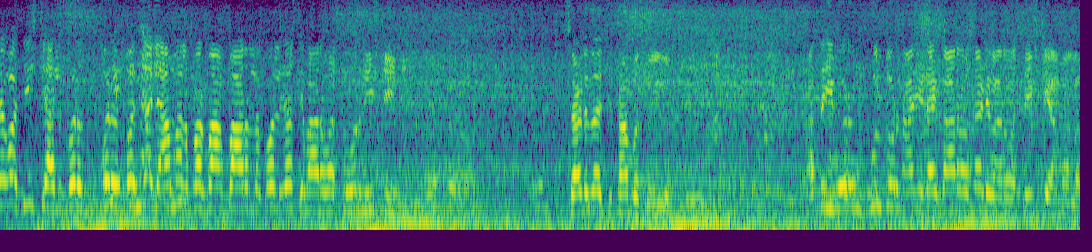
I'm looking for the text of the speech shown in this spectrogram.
तेव्हा दिसते आली परत परत बंद झाली. आम्हाला पर बा- बाराला कॉलेज असते बारा वाजता वरून साडेदहाची थांबत नाही. आता ही वरून फुल करून आली डाय बारा साडेबारा वाजता इष्टी आम्हाला.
